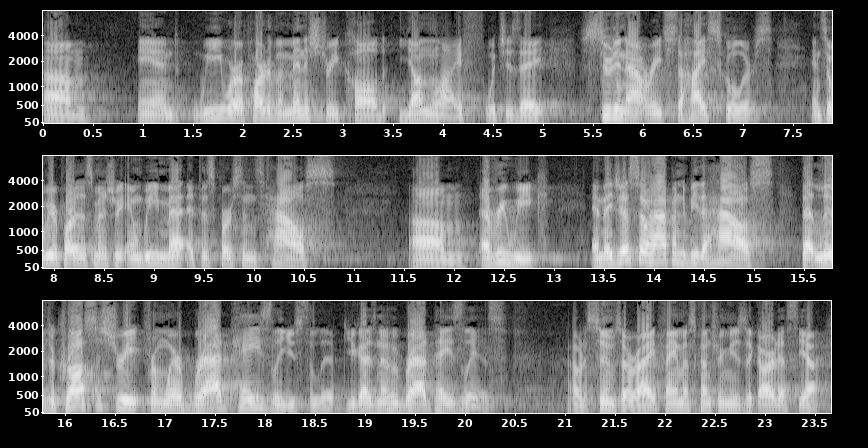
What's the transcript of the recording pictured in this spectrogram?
Um, and we were a part of a ministry called Young Life, which is a student outreach to high schoolers. And so we were part of this ministry, and we met at this person's house um, every week. And they just so happened to be the house that lived across the street from where Brad Paisley used to live. Do you guys know who Brad Paisley is? I would assume so, right? Famous country music artist, yeah.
